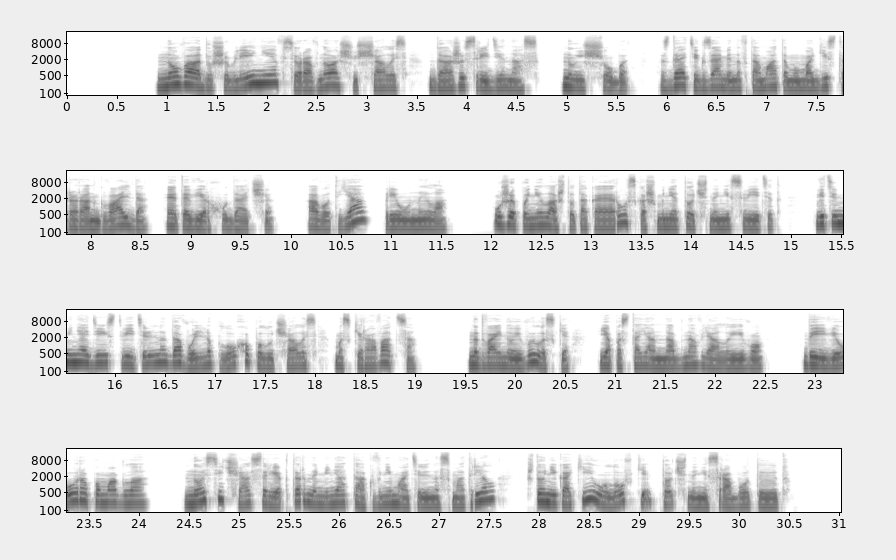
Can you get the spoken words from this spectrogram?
Но воодушевление все равно ощущалось даже среди нас. Ну еще бы, Сдать экзамен автоматом у магистра Рангвальда — это верх удачи. А вот я приуныла. Уже поняла, что такая роскошь мне точно не светит, ведь у меня действительно довольно плохо получалось маскироваться. На двойной вылазке я постоянно обновляла его, да и Виора помогла. Но сейчас ректор на меня так внимательно смотрел, что никакие уловки точно не сработают.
